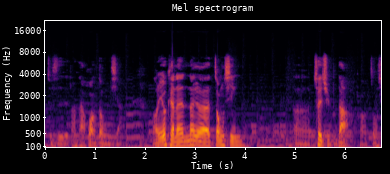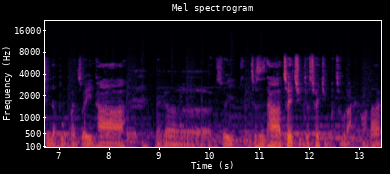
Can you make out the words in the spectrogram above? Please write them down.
就是让它晃动一下。哦，有可能那个中心呃萃取不到哦，中心的部分，所以它。那个，所以就是它萃取就萃取不出来哦。那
